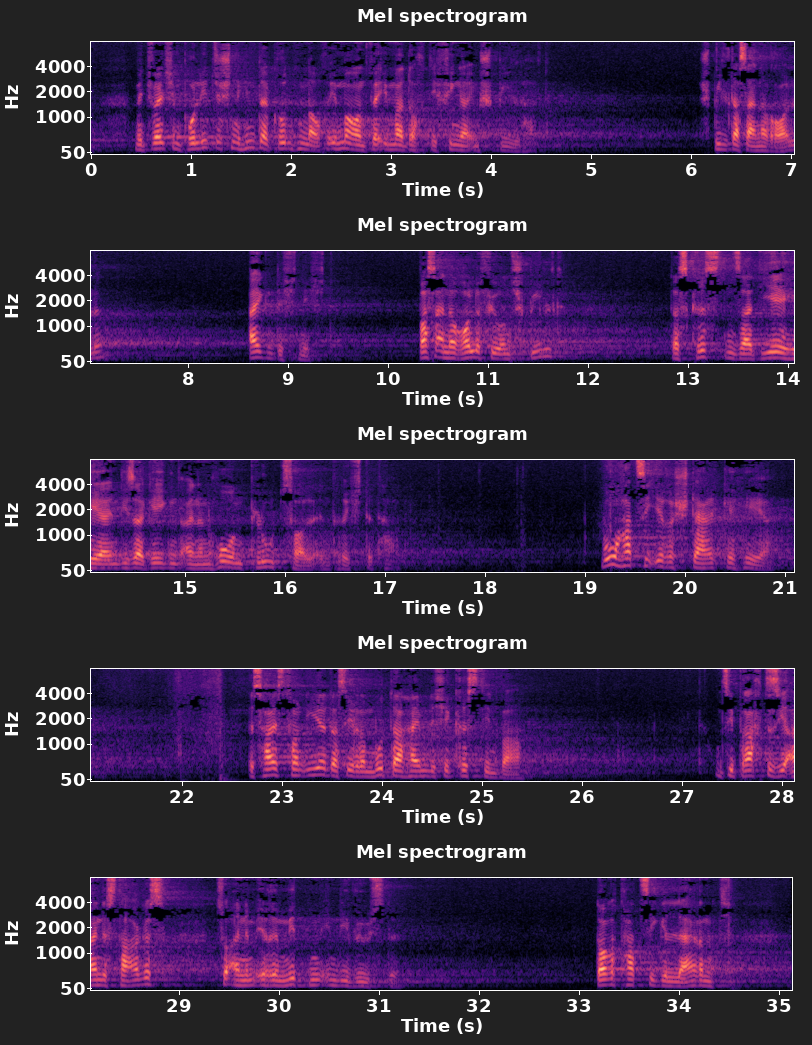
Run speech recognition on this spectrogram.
mit welchen politischen Hintergründen auch immer und wer immer doch die Finger im Spiel hat. Spielt das eine Rolle? Eigentlich nicht. Was eine Rolle für uns spielt, dass Christen seit jeher in dieser Gegend einen hohen Blutzoll entrichtet haben. Wo hat sie ihre Stärke her? Es heißt von ihr, dass ihre Mutter heimliche Christin war. Und sie brachte sie eines Tages zu einem Eremiten in die Wüste. Dort hat sie gelernt,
